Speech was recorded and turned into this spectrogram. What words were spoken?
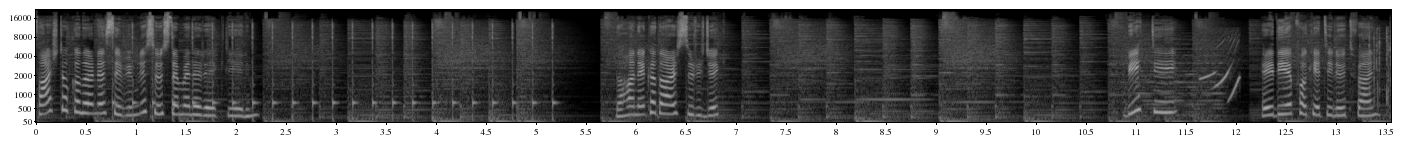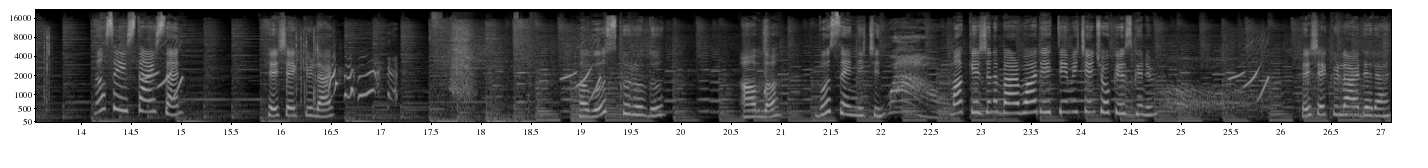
Saç tokalarına sevimli süslemeler ekleyelim. Daha ne kadar sürecek? Bitti. Hediye paketi lütfen. Nasıl istersen. Teşekkürler. Havuz kuruldu. Abla, Bu senin için. Makyajını berbat ettiğim için çok üzgünüm. Teşekkürler Deren.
